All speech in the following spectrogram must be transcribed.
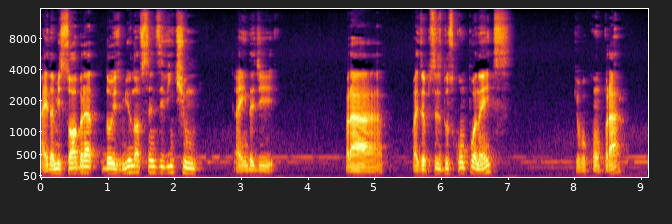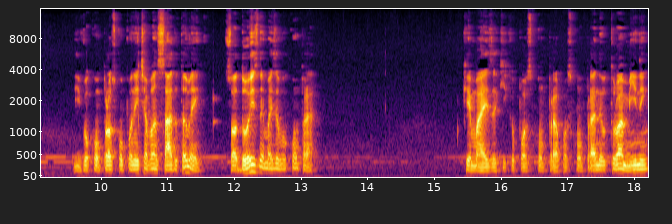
Ainda me sobra 2.921 ainda de para mas eu preciso dos componentes que eu vou comprar e vou comprar os componentes avançados também. Só dois, né? Mas eu vou comprar. O que mais aqui que eu posso comprar? Eu posso comprar neutroamina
